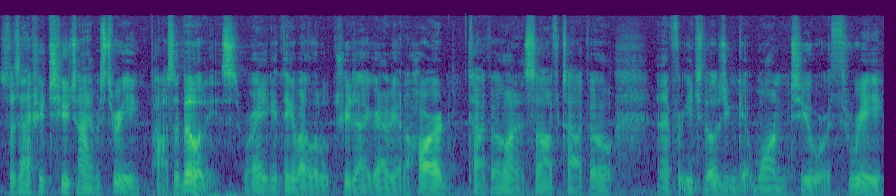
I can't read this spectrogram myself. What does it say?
So it's actually two times three possibilities, right? You can think about a little tree diagram. You got a hard taco and a soft taco, and then for each of those you can get one, two, or three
